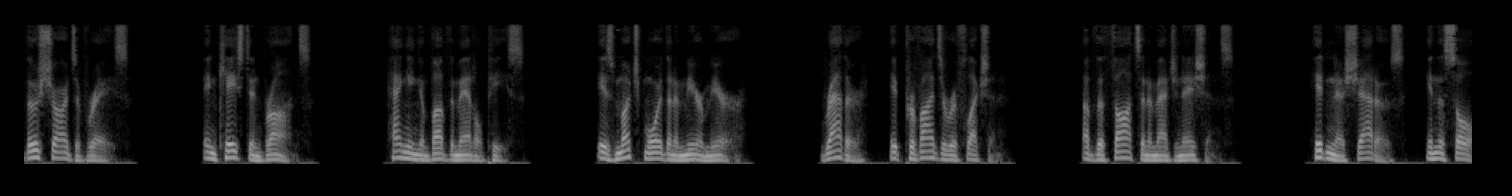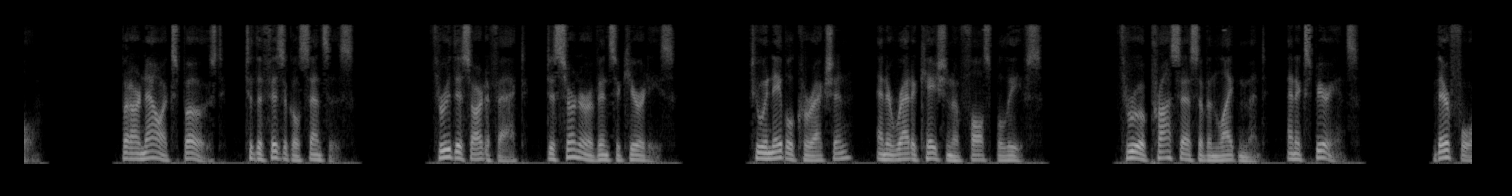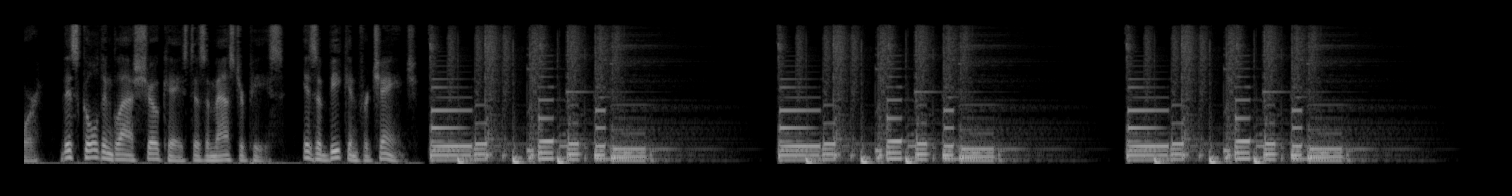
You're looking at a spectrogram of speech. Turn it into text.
Those shards of rays, encased in bronze, hanging above the mantelpiece, is much more than a mere mirror. Rather, it provides a reflection. Of the thoughts and imaginations. Hidden as shadows in the soul, but are now exposed to the physical senses. Through this artifact, discerner of insecurities, to enable correction and eradication of false beliefs. Through a process of enlightenment and experience. Therefore, this golden glass showcased as a masterpiece is a beacon for change.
